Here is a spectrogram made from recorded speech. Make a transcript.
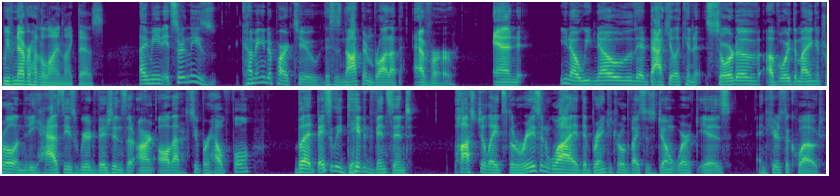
We've never had a line like this. I mean, it certainly is coming into part two. This has not been brought up ever, and you know we know that Bakula can sort of avoid the mind control, and that he has these weird visions that aren't all that super helpful. But basically, David Vincent postulates the reason why the brain control devices don't work is, and here's the quote:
